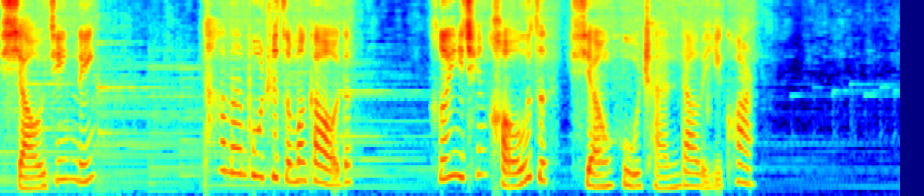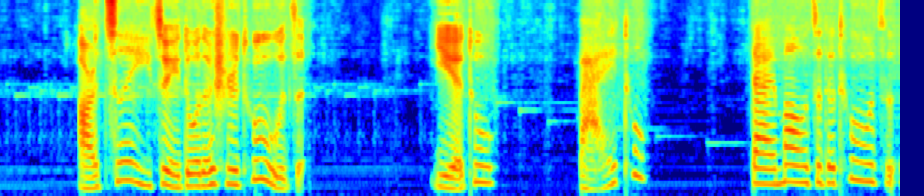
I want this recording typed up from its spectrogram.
小精灵，他们不知怎么搞的，和一群猴子相互缠到了一块儿。而最最多的是兔子，野兔、白兔、戴帽子的兔子，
